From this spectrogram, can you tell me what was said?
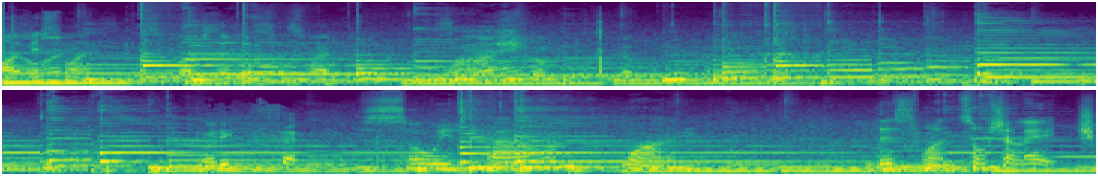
Oh, this one. It's closer just this way. Mushroom. Good except. So we found one. This one, social age.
